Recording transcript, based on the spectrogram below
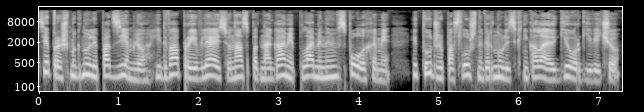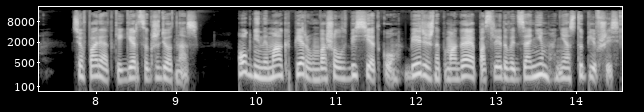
Те прошмыгнули под землю, едва проявляясь у нас под ногами пламенными всполохами, и тут же послушно вернулись к Николаю Георгиевичу. «Все в порядке, герцог ждет нас». Огненный маг первым вошел в беседку, бережно помогая последовать за ним, не оступившись,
